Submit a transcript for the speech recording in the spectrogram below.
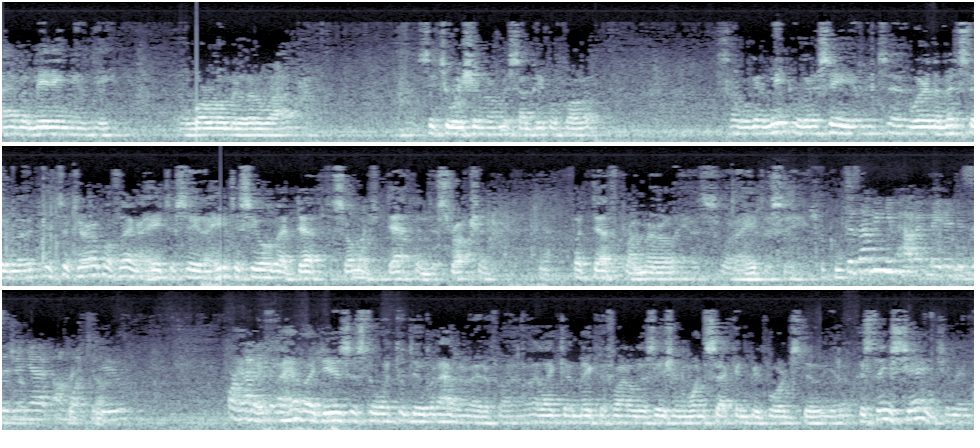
I have a meeting in the uh, war room in a little while, situation room, as some people call it. So we're going to meet. We're going to see. Uh, we're in the midst of it. It's a terrible thing. I hate to see it. I hate to see all that death. So much death and destruction. But death primarily is what I hate to see. Does that mean you haven't made a decision yet on what to do? Or I have have, you? I have ideas as to what to do, but I haven't made a final. I like to make the final decision one second before it's due. You know, because things change. I mean,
